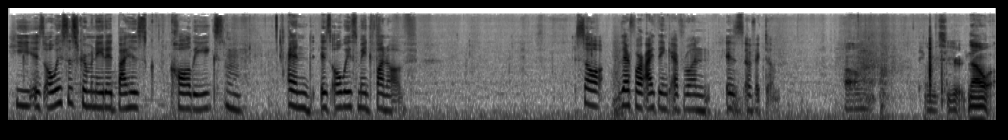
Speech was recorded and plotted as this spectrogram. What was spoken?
he is always discriminated by his colleagues mm. And is always made fun of. So, therefore, I think everyone is a victim. Um, let me see here. Now,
